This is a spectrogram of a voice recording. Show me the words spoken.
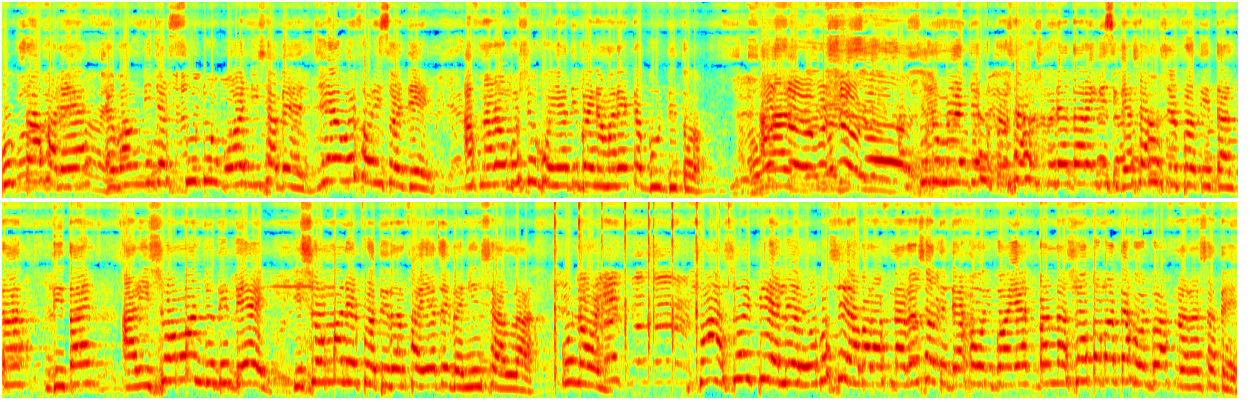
মুক্তা পারে এবং নিজের ছোট বোন হিসাবে যে ওই পরিচয় দিন আপনারা অবশ্যই হইয়া দিবেন আমার একটা ভোট দিত। আর অবশ্যই, অবশ্যই। ছোট মেয়ে যেহেতু সাহস করে দাঁড়াই গেছি সাহসের প্রতিদানটা দিতেন আর এই সম্মান যদি দেয় এই সম্মানের প্রতিদান পাইয়া যাবেন পেলে অবশ্যই আবার আপনার সাথে দেখা হইব একবার না শতবার দেখা হইব আপনার সাথে।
